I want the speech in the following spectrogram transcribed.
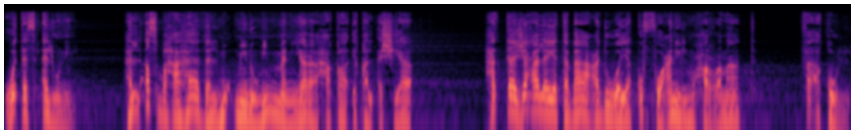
وتسألني هل أصبح هذا المؤمن ممن يرى حقائق الأشياء حتى جعل يتباعد ويكف عن المحرمات؟ فأقول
